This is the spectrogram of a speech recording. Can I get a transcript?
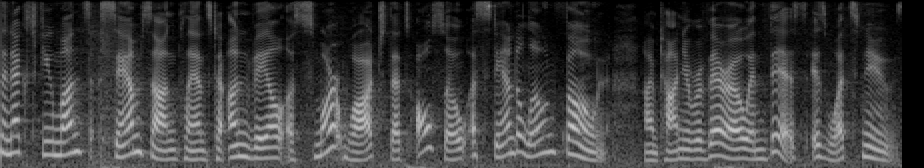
the next few months, Samsung plans to unveil a smartwatch that's also a standalone phone. I'm Tanya Rivero, and this is What's News.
